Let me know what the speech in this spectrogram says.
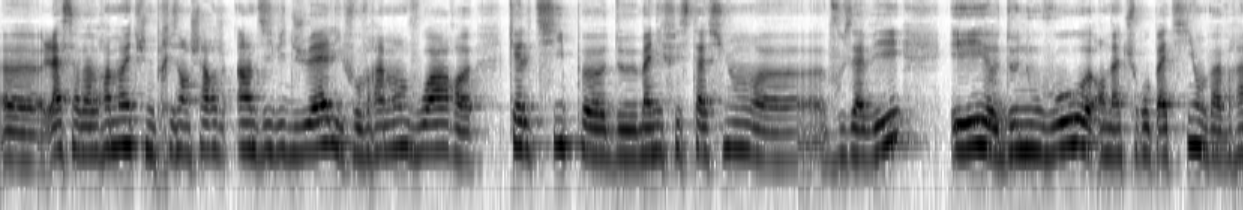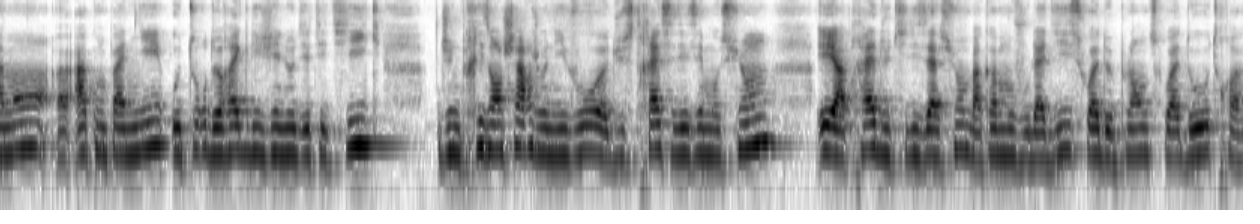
euh, là, ça va vraiment être une prise en charge individuelle. Il faut vraiment voir euh, quel type de manifestation vous avez. Et de nouveau, en naturopathie, on va vraiment accompagner autour de règles hygiéno-diététiques, d'une prise en charge au niveau euh, du stress et des émotions, et après d'utilisation, bah, comme on vous l'a dit, soit de plantes, soit d'autres,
